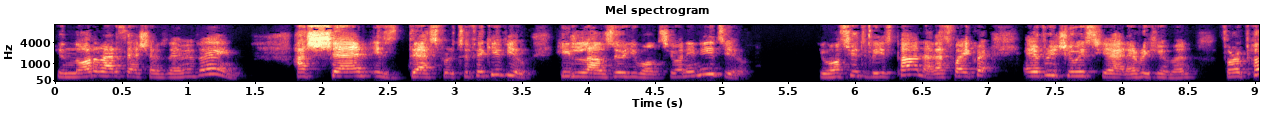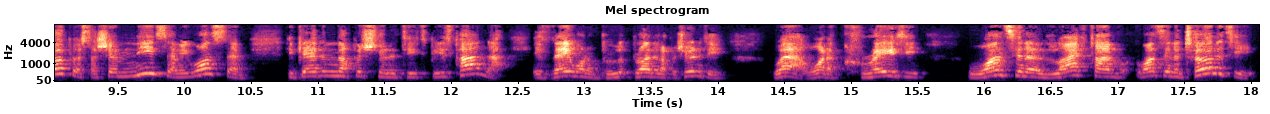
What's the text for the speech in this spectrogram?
You're not allowed to say Hashem's name in vain. Hashem is desperate to forgive you. He loves you, He wants you, and He needs you. He wants you to be his partner. That's why he created. Every Jew is here and every human for a purpose. Hashem needs them. He wants them. He gave them an opportunity to be his partner. If they want to blow that opportunity, wow, what a crazy, once in a lifetime, once in eternity.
